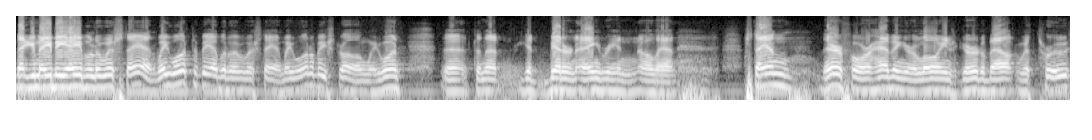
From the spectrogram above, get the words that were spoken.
that you may be able to withstand. We want to be able to withstand. We want to be strong. We want uh, to not get bitter and angry and all that. Stand therefore, having your loins girt about with truth,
